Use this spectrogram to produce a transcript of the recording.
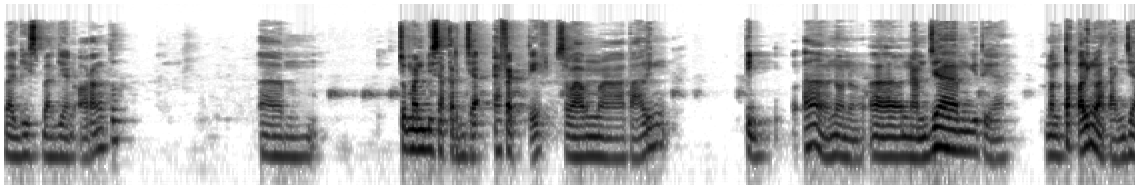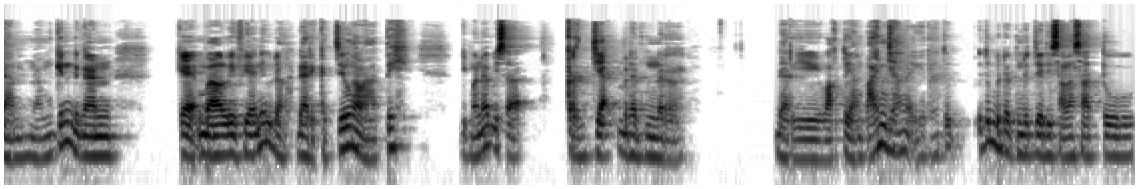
bagi sebagian orang tuh em, cuman bisa kerja efektif selama paling tiga, ah no no eh, 6 jam gitu ya mentok paling 8 jam. Nah mungkin dengan kayak Mbak Olivia ini udah dari kecil ngelatih gimana bisa kerja bener-bener dari waktu yang panjang kayak gitu. Itu itu bener-bener jadi salah satu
